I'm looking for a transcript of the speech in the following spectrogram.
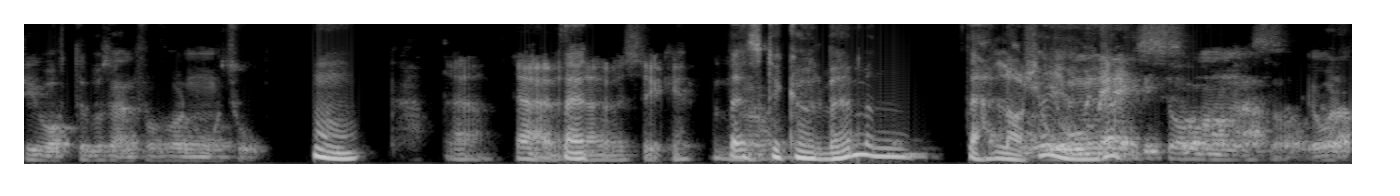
7-8 for å få nummer to. Mm. Ja, det er jo Det det er- et stykke. Det er et stykke arbeid, men det her lar seg Jo, men det er ikke så mange, altså. Jo da,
